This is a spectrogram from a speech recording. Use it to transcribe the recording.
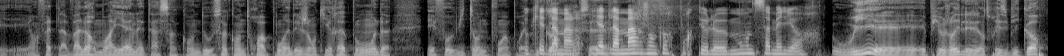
et, en fait, la valeur moyenne est à 52 ou 53 points des gens qui répondent. Et il faut 8 ans de points pour être Donc il y, a de la marge encore pour que le monde s'améliore. Oui, et, puis aujourd'hui, les entreprises Bicorp,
